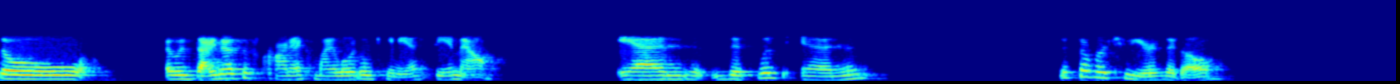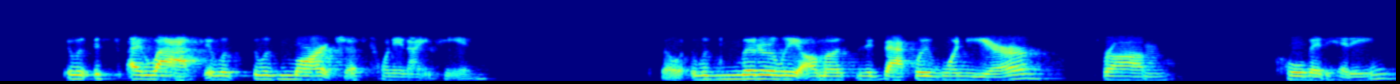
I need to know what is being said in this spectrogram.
so I was diagnosed with chronic myeloid leukemia, CML, and this was in just over two years ago. It was. It's, I laughed. It was. It was March of 2019. So it was literally almost exactly one year from COVID hitting.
